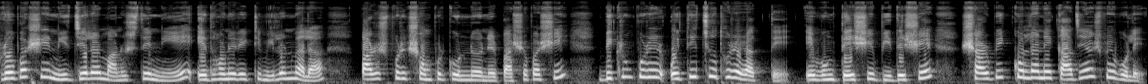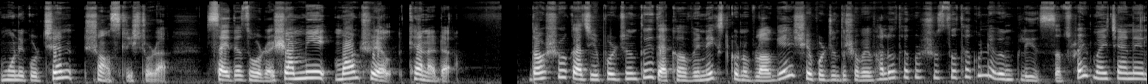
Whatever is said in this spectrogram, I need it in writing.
প্রবাসী নিজ জেলার মানুষদের নিয়ে এ ধরনের একটি মিলন মেলা পারস্পরিক সম্পর্ক উন্নয়নের পাশাপাশি বিক্রমপুরের ঐতিহ্য ধরে রাখতে এবং দেশে বিদেশে সার্বিক কল্যাণে কাজে আসবে বলে মনে করছেন সংশ্লিষ্টরা। Saida Zohra Sammi Montreal, Canada. দর্শক, আজ এ পর্যন্তই। দেখা হবে নেক্সট কোনো ব্লগে সে পর্যন্ত সবাই ভালো থাকুন, সুস্থ থাকুন এবং প্লিজ সাবস্ক্রাইব মাই চ্যানেল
